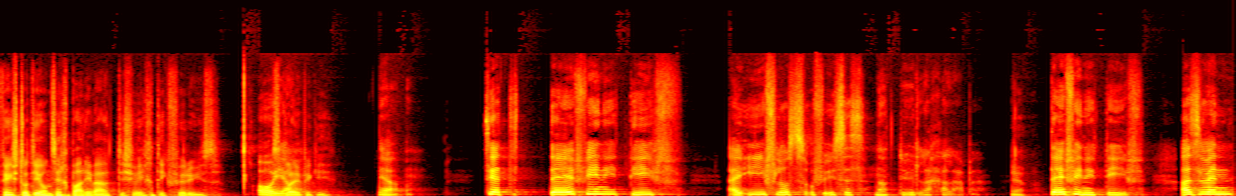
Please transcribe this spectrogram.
Findest du, die unsichtbare Welt ist wichtig für uns oh, als ja. Gläubige? Ja. Sie hat definitiv einen Einfluss auf unser natürliches Leben. Ja. Definitiv. Also wenn,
